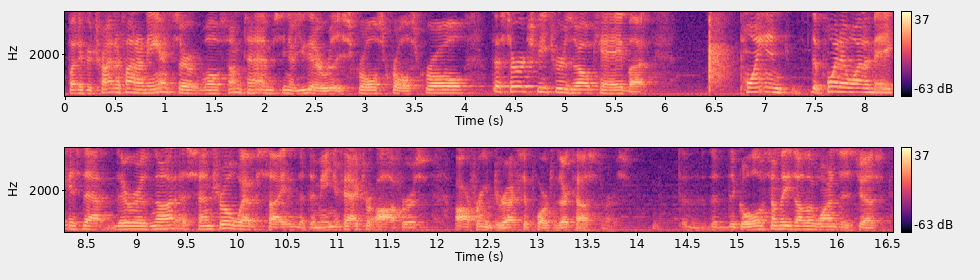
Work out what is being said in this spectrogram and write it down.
but if you're trying to find an answer, well, sometimes, you know, you got to really scroll, scroll, scroll. The search feature is okay, but point in, the point I want to make is that there is not a central website that the manufacturer offers offering direct support to their customers the, the goal of some of these other ones is just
